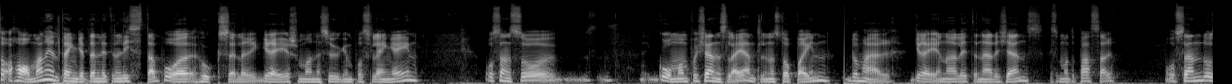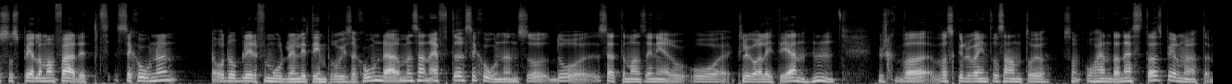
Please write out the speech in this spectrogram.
har man helt enkelt en liten lista på hooks eller grejer som man är sugen på att slänga in. Och sen så går man på känsla egentligen och stoppar in de här grejerna lite när det känns som att det passar. Och sen då så spelar man färdigt sessionen och då blir det förmodligen lite improvisation där, men sen efter sessionen så då sätter man sig ner och, och klurar lite igen. Hmm, hur, vad, vad, skulle vara intressant att, som, att hända nästa spelmöte?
